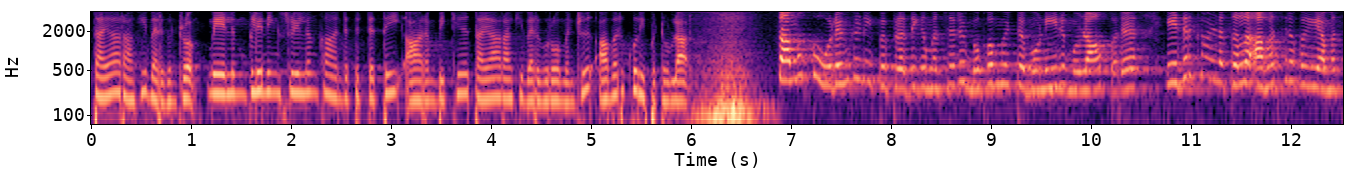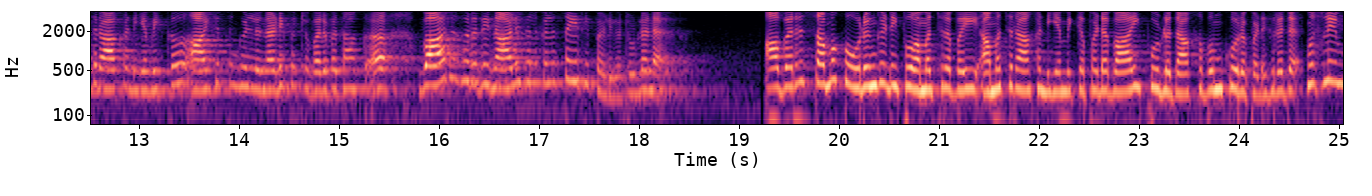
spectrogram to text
தயாராகி வருகின்றோம். மேலும் கிளீனிங் ஸ்ரீலங்கா என்ற திட்டத்தை ஆரம்பிக்க தயாராகி வருகிறோம் என்று அவர் குறிப்பிட்டுள்ளார். சமூக ஒருங்கிணைப்பு பிரதியமைச்சர் முகமது முனீர் முலாப்பர் எதிர்காலத்தில் அமைச்சரவை அமைச்சராக நியமிக்க ஆயத்தங்கள் நடைபெற்று வருவதாக வார இறுதி நாளிதழ்கள் செய்தி வெளியிட்டுள்ளன. அவர் சமூக ஒருங்கிணைப்பு அமைச்சரவை அமைச்சராக நியமிக்கப்பட வாய்ப்பு உள்ளதாகவும் கூறப்படுகிறது. முஸ்லிம்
